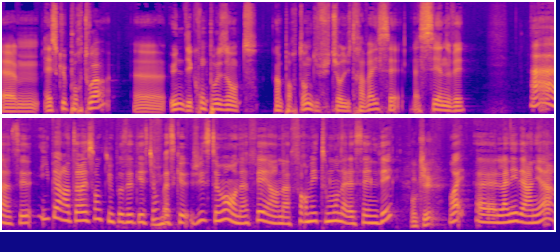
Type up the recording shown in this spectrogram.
Euh, est-ce que pour toi, euh, une des composantes importantes du futur du travail, c'est la CNV ah, c'est hyper intéressant que tu me poses cette question parce que justement, on a fait, on a formé tout le monde à la CNV. Ok. Ouais, l'année dernière,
